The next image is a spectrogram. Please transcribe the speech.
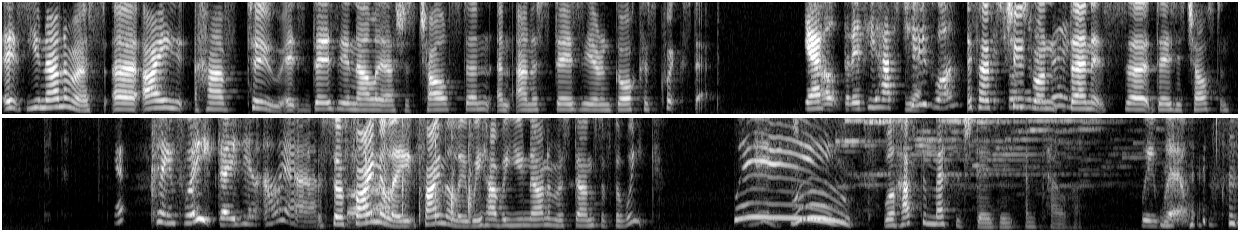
it's unanimous. Uh, I have two. It's Daisy and Aljaž's Charleston and Anastacia and Gorka's Quickstep. Yeah. Well, but if you had to Yeah. choose one, If I have to which one choose it one, then it's uh, Daisy's Charleston. Yeah, clean sweep, Daisy and Aljaž. So Well finally, finally, we have a unanimous dance of the week. Woo! We'll have to message Daisy and tell her. we will.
